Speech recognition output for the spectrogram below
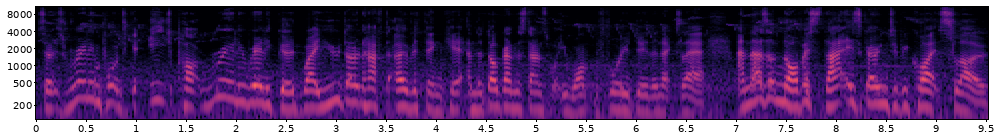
So it's really important to get each part really, really good where you don't have to overthink it and the dog understands what you want before you do the next layer. And as a novice, that is going to be quite slow.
